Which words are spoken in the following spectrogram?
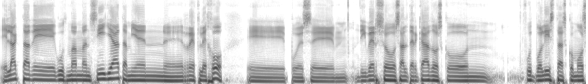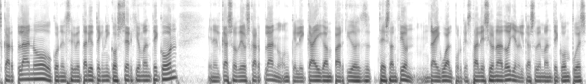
El acta de Guzmán Mansilla también reflejó eh, pues eh, diversos altercados con futbolistas como Oscar Plano o con el secretario técnico Sergio Mantecón. En el caso de Oscar Plano, aunque le caigan partidos de sanción, da igual porque está lesionado y en el caso de Mantecón pues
